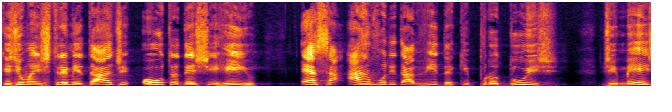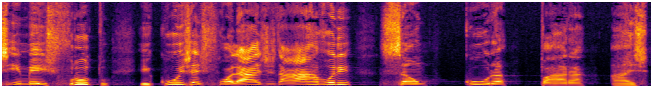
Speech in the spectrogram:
que de uma extremidade outra deste rio, essa árvore da vida que produz de mês em mês fruto e cujas folhagens da árvore são cura para as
